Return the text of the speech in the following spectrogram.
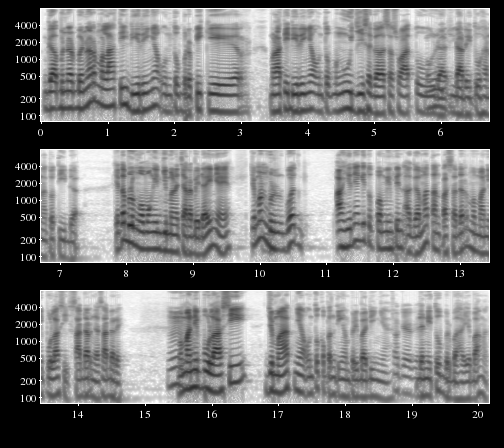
nggak benar-benar melatih dirinya untuk berpikir, melatih dirinya untuk menguji segala sesuatu da- dari Tuhan atau tidak. Kita belum ngomongin gimana cara bedainnya ya. Cuman gue akhirnya gitu pemimpin agama tanpa sadar memanipulasi, sadar nggak sadar ya? Memanipulasi jemaatnya untuk kepentingan pribadinya. Oke, oke. Dan itu berbahaya banget.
